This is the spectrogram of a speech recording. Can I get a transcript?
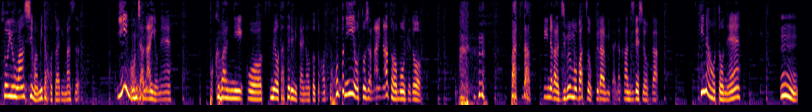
そういうワンシーンは見たことあります。いいもんじゃないよね。黒板にこう、爪を立てるみたいな音とかって本当にいい音じゃないなとは思うけど、罰だって言いながら自分も罰を食らうみたいな感じでしょうか。好きな音ね。うん。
